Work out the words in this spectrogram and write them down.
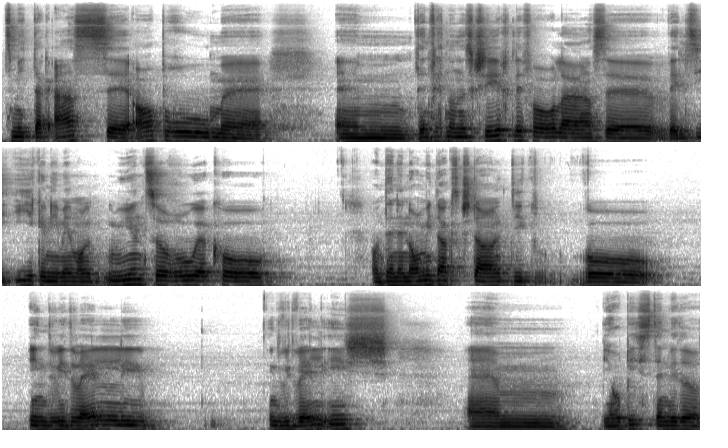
zum Mittag essen, abräumen, ähm, dann vielleicht noch ein Geschichtchen vorlesen, weil sie irgendwie mal mühen zur Ruhe kommen. Und dann eine Nachmittagsgestaltung, die individuell, individuell ist. Ähm, ja, bis dann wieder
